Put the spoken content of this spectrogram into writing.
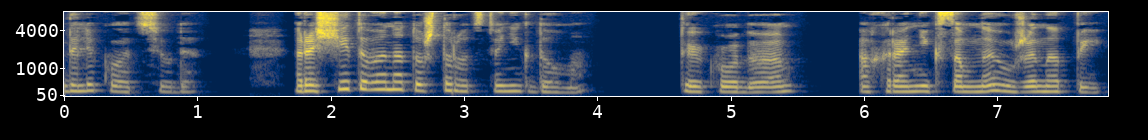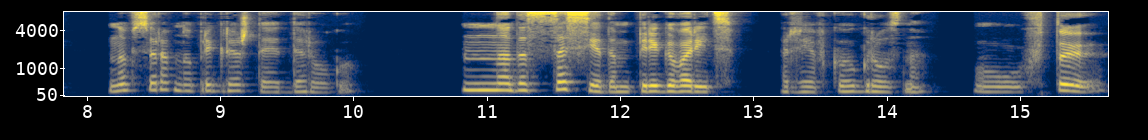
далеко отсюда. Рассчитываю на то, что родственник дома. «Ты куда?» Охранник со мной уже на «ты», но все равно преграждает дорогу. «Надо с соседом переговорить», — ревкаю грозно. «Ух ты!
